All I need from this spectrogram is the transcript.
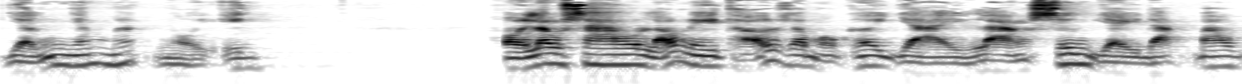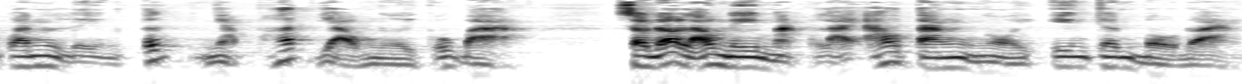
vẫn nhắm mắt ngồi yên. Hồi lâu sau, lão ni thở ra một hơi dài, làn sương dày đặc bao quanh liền tức nhập hết vào người của bà. Sau đó lão ni mặc lại áo tăng ngồi yên trên bồ đoàn.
